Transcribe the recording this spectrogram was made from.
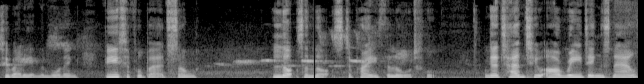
too early in the morning. Beautiful bird song. Lots and lots to praise the Lord for. I'm going to turn to our readings now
